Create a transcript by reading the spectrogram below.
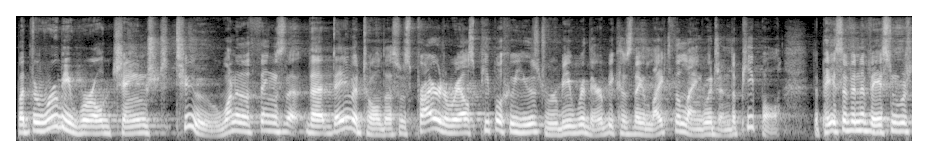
But the Ruby world changed too. One of the things that, that David told us was prior to Rails, people who used Ruby were there because they liked the language and the people. The pace of innovation was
